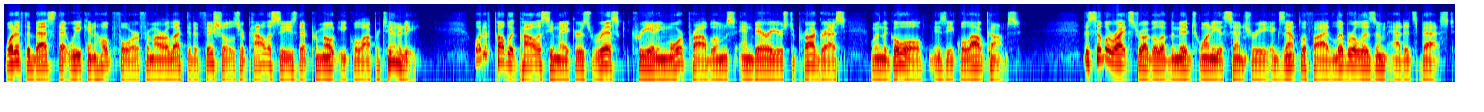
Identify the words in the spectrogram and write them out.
What if the best that we can hope for from our elected officials are policies that promote equal opportunity? What if public policymakers risk creating more problems and barriers to progress when the goal is equal outcomes? The civil rights struggle of the mid 20th century exemplified liberalism at its best.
